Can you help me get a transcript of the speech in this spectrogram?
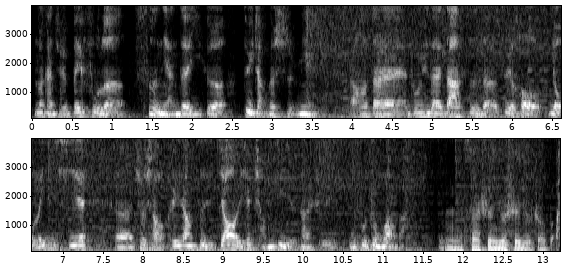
那感觉背负了四年的一个队长的使命，然后在终于在大四的最后有了一些，呃，至少可以让自己骄傲的一些成绩，也算是不负众望吧。嗯，算是有始有终吧。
